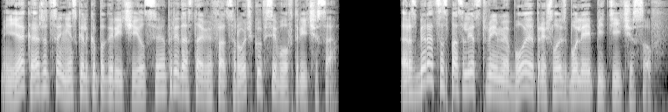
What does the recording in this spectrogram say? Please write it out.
Я, кажется, несколько погорячился, предоставив отсрочку всего в три часа. Разбираться с последствиями боя пришлось более пяти часов.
